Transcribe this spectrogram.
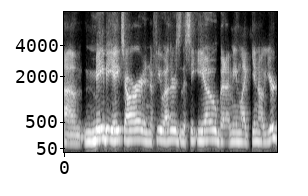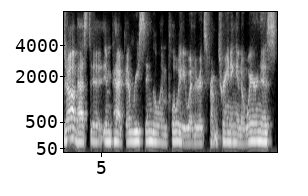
Um, maybe HR and a few others, the CEO, but I mean, like you know, your job has to impact every single employee, whether it's from training and awareness.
